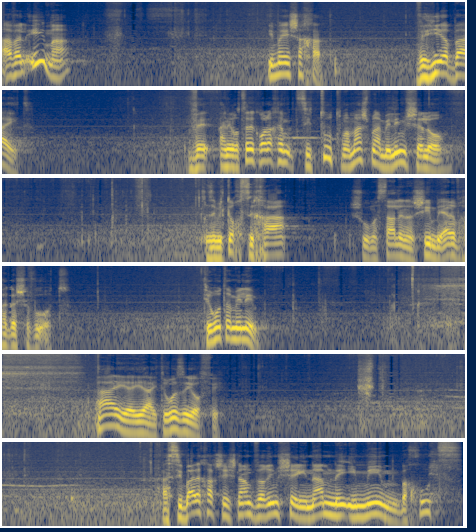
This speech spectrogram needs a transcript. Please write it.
אבל אימא, אימא יש אחת, והיא הבית. ואני רוצה לקרוא לכם ציטוט ממש מהמילים שלו. זה מתוך שיחה שהוא מסר לנשים בערב חג השבועות. תראו את המילים. איי איי איי, תראו איזה יופי. הסיבה לכך שישנם דברים שאינם נעימים בחוץ,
